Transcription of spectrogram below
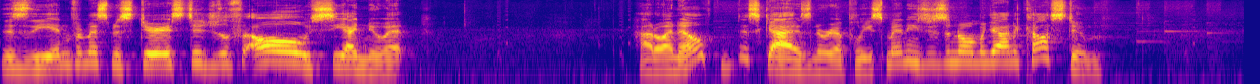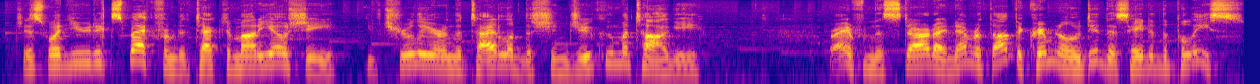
This is the infamous mysterious digital Oh, see, I knew it. How do I know? This guy isn't a real policeman. He's just a normal guy in a costume. Just what you'd expect from Detective Matayoshi. You've truly earned the title of the Shinjuku Matagi. Right from the start, I never thought the criminal who did this hated the police.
